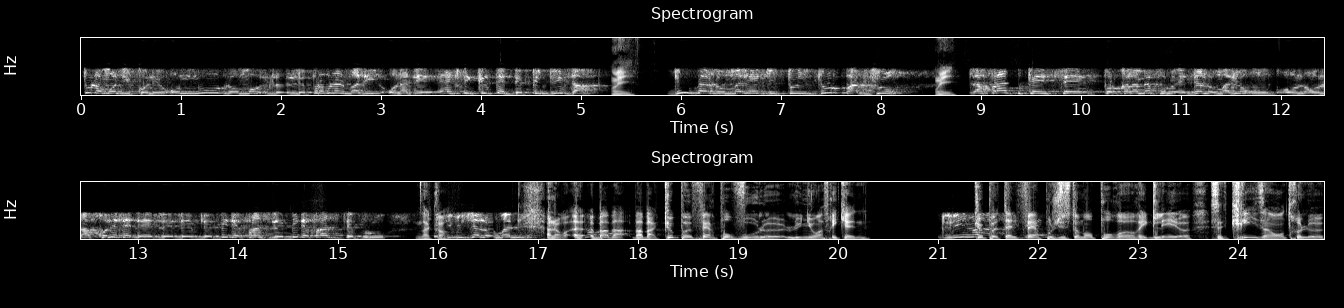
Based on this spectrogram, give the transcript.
tout le monde y connaît. On, nous, le, mo- le, le problème du Mali, on a des insécurités depuis 10 ans. Oui. 10 ans, le Mali dit tout jour par jour. Oui. La France qui s'est proclamée pour aider le Mali, on, on, on a connu les, les, les, les- les buts de France. Les buts de France, c'est pour diviser le Mali. Alors, euh, Baba, Baba, que peut faire pour vous l'Union africaine? Que peut-elle faire pour justement pour euh, régler euh, cette crise hein, entre le,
